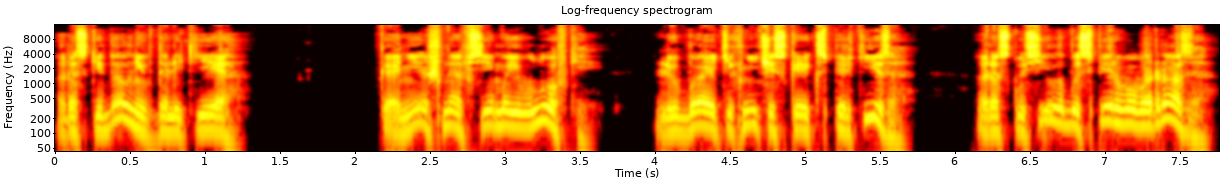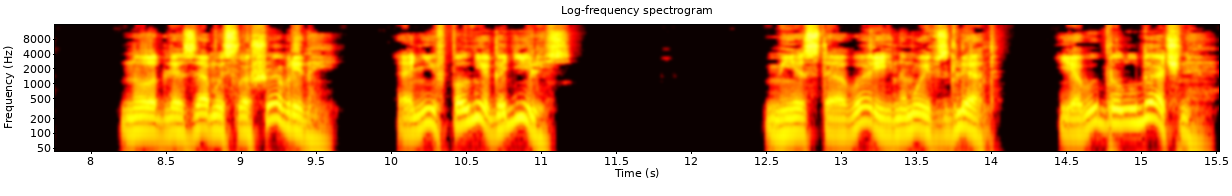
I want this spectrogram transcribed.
раскидал невдалеке. Конечно, все мои уловки, любая техническая экспертиза раскусила бы с первого раза, но для замысла Шавриной они вполне годились. Место аварии, на мой взгляд, я выбрал удачное.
